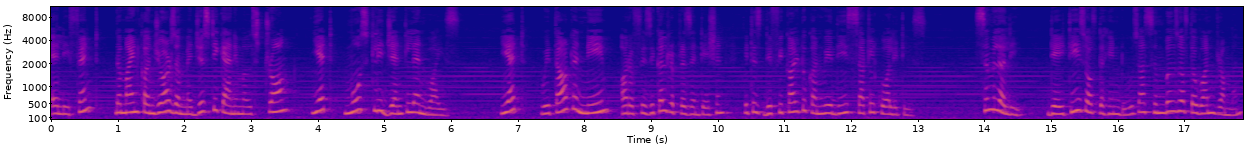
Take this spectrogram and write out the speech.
elephant, the mind conjures a majestic animal, strong yet mostly gentle and wise. Yet, without a name or a physical representation, it is difficult to convey these subtle qualities. Similarly, deities of the Hindus are symbols of the one Brahman.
